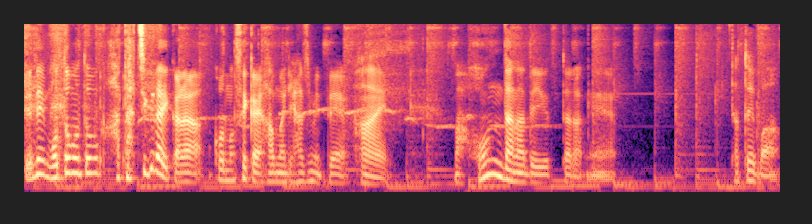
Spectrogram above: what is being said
でね、もともと僕二十歳ぐらいからこの世界ハマり始めて、はい。まあ、本棚で言ったらね、例えば、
